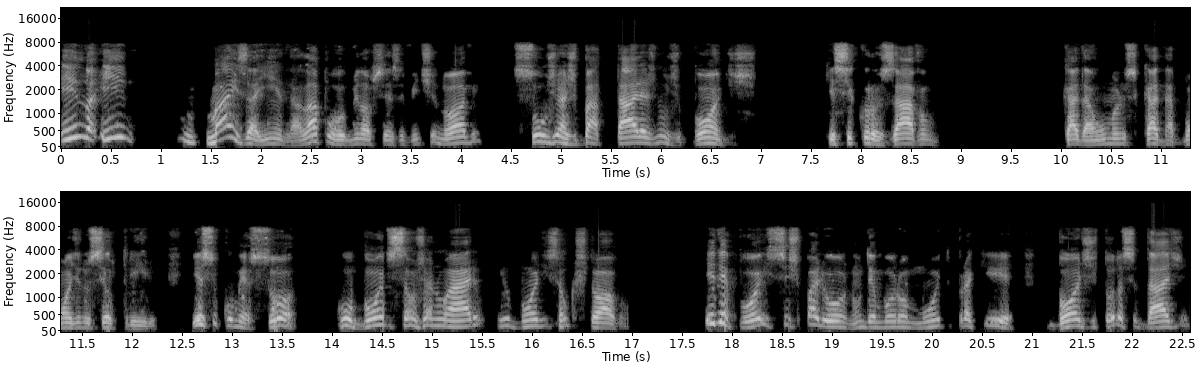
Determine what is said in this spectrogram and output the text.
e, e mais ainda, lá por 1929, surgem as batalhas nos bondes, que se cruzavam cada uma, cada bonde no seu trilho. Isso começou com o bonde de São Januário e o bonde de São Cristóvão. E depois se espalhou, não demorou muito para que bondes de toda a cidade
